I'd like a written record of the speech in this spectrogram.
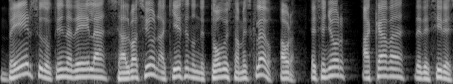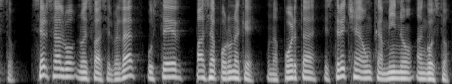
ver su doctrina de la salvación. Aquí es en donde todo está mezclado. Ahora, el Señor acaba de decir esto. Ser salvo no es fácil, ¿verdad? Usted pasa por una qué? Una puerta estrecha, un camino angosto.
